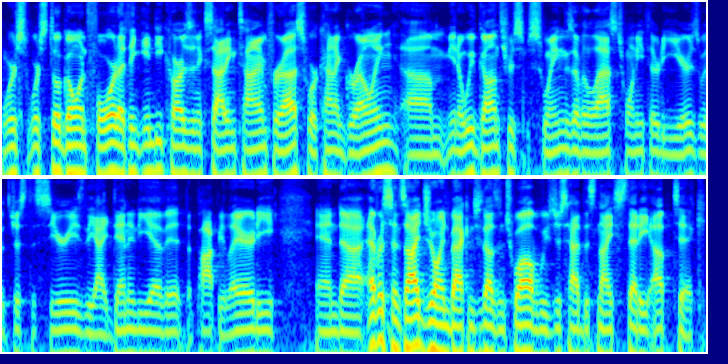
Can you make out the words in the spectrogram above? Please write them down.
we're we're still going forward. I think IndyCar is an exciting time for us. We're kind of growing. Um, you know, we've gone through some swings over the last 20, 30 years with just the series, the identity of it, the popularity. And uh, ever since I joined back in 2012, we've just had this nice steady uptick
